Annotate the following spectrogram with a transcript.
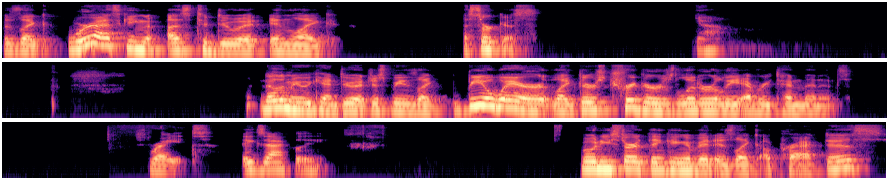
Is like, we're asking us to do it in like a circus. Yeah. Doesn't mean we can't do it. Just means like be aware, like there's triggers literally every 10 minutes. Right. Exactly. But when you start thinking of it as like a practice,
